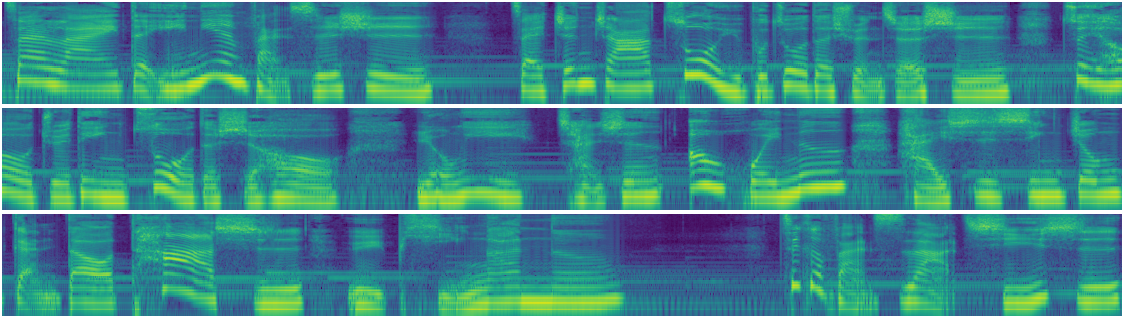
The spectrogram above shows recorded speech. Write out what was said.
再来的一念反思是，在挣扎做与不做的选择时，最后决定做的时候，容易产生懊悔呢，还是心中感到踏实与平安呢？这个反思啊，其实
